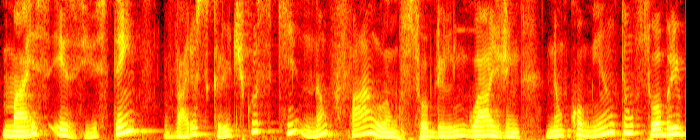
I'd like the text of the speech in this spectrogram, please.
mas existem vários críticos que não falam sobre linguagem, não comentam sobre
